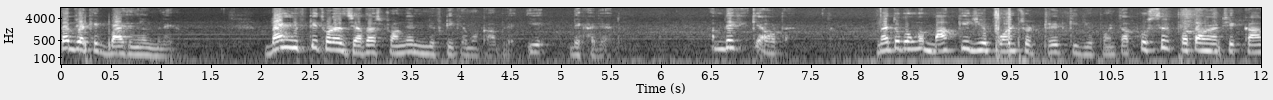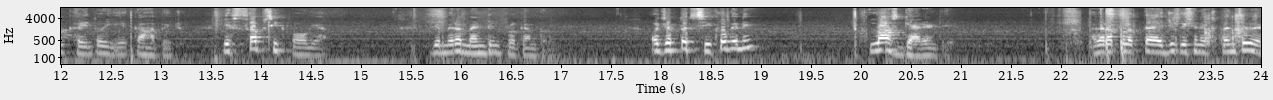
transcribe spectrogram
तब जाके एक बाय सिग्नल मिलेगा। बैंक निफ्टी थोड़ा ज़्यादा स्ट्रांग है निफ्टी के मुकाबले, ये देखा जाए तो। हम देखें क्या होता है। मैं तो कहूँगा मार्क कीजिए पॉइंट्स और ट्रेड कीजिए पॉइंट्स आपको सिर्फ़ पता होना चाहिए कहाँ खरीदो, ये कहाँ बेचो। ये सब सीख पाओगे आप, जब मेरा मेंटरिंग प्रोग्राम करोगे। और जब तक सीखोगे नहीं लॉस गारंटी अगर आपको लगता है एजुकेशन एक्सपेंसिव है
